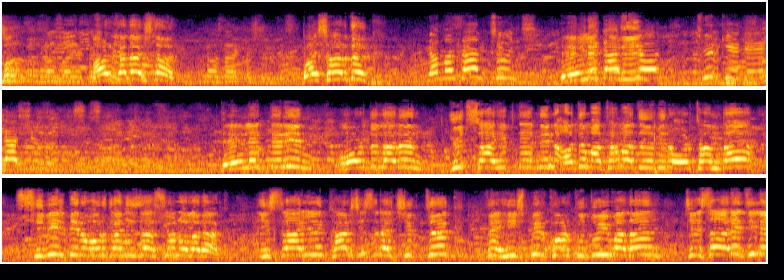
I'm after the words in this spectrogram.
Ba- Arkadaşlar. Başardık. Ramazan Tunç. Devletlerin-. Türkiye Delegasyonu. Devletlerin, orduların, güç sahiplerinin adım atamadığı bir ortamda sivil bir organizasyon olarak İsrail'in karşısına çıktık ve hiçbir korku duymadan cesaret ile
